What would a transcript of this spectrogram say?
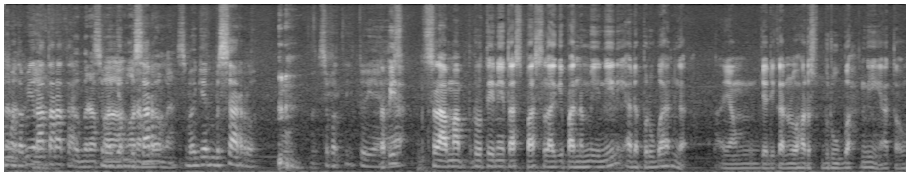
semua tapi iya. rata-rata. Beberapa sebagian orang besar doang kan? sebagian besar loh. Seperti itu ya. Tapi selama rutinitas pas lagi pandemi ini nih, ada perubahan nggak? Yang menjadikan lo harus berubah nih atau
